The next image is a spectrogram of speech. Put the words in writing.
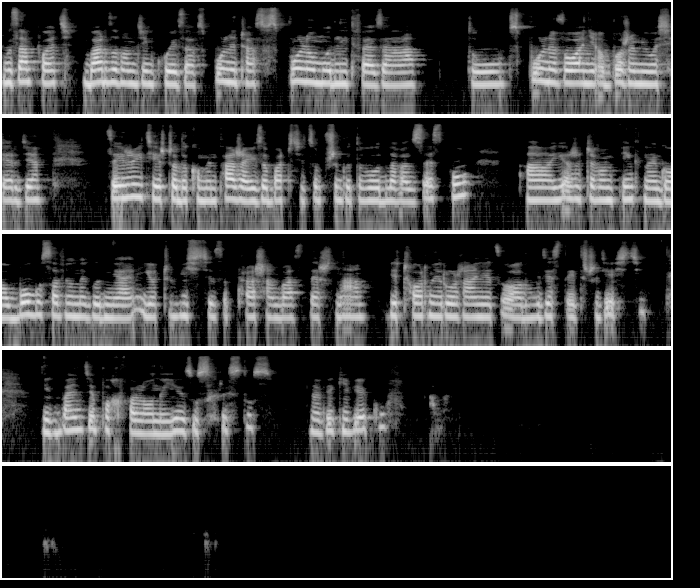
Zapłać. Bardzo Wam dziękuję za wspólny czas, wspólną modlitwę, za tu wspólne wołanie o Boże miłosierdzie. Zajrzyjcie jeszcze do komentarza i zobaczcie, co przygotował dla Was zespół. A ja życzę Wam pięknego, błogosławionego dnia i oczywiście zapraszam Was też na wieczorny różaniec o 20.30. Niech będzie pochwalony Jezus Chrystus na wieki wieków.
